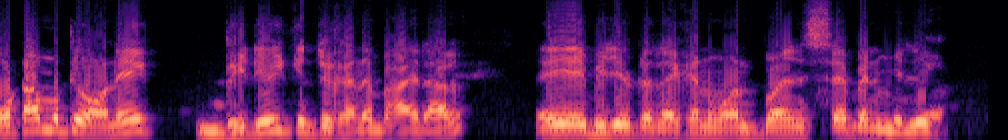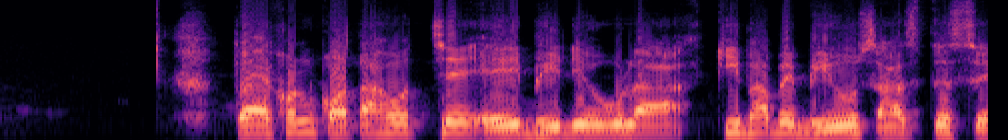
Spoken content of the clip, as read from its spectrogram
মোটামুটি অনেক ভিডিওই কিন্তু এখানে ভাইরাল এই ভিডিওটা দেখেন ওয়ান পয়েন্ট সেভেন মিলিয়ন তো এখন কথা হচ্ছে এই ভিডিওগুলা কীভাবে ভিউজ আসতেছে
